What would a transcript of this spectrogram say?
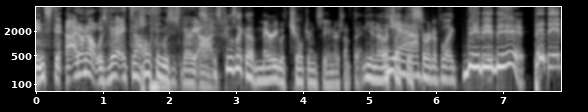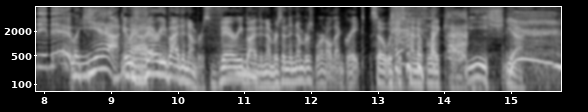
instant. I don't know. It was very. It's, the whole thing was just very odd. It feels like a married with children scene or something. You know, it's yeah. like this sort of like baby baby baby baby. Like just, yeah, it was right. very by the numbers, very mm. by the numbers, and the numbers weren't all that great. So it was just kind of like, yeesh, yeah.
